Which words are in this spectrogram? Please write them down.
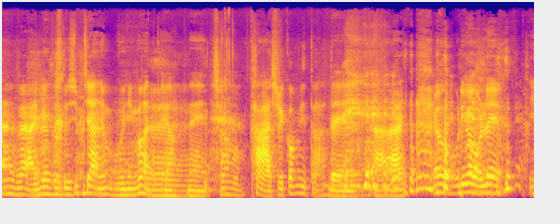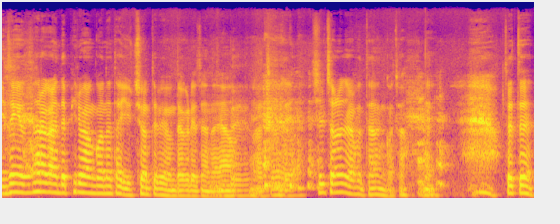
알면서도 쉽지 않은 부분인 것 같아요. 네. 그렇죠. 다 아실 겁니다. 네. 아, 아, 우리가 원래 인생에서 살아가는데 필요한 거는 다 유치원 때 배운다 그러잖아요. 네, 맞아요. 네. 실천을 잘 못하는 거죠. 네. 어쨌든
